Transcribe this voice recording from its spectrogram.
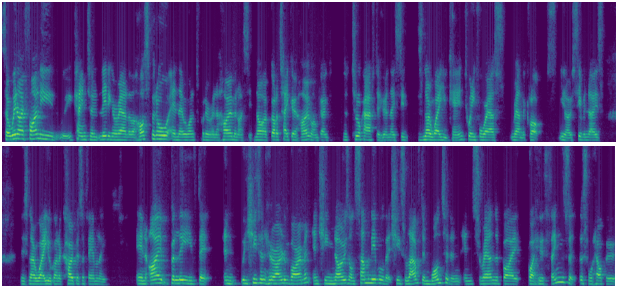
So when I finally came to letting her out of the hospital and they wanted to put her in a home, and I said, no, I've got to take her home. I'm going to, to look after her. And they said, there's no way you can. 24 hours around the clock, you know, seven days. There's no way you're going to cope as a family. And I believe that and when she's in her own environment and she knows on some level that she's loved and wanted and, and surrounded by by her things that this will help her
